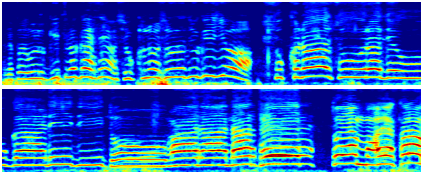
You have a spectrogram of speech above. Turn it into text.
અને પછી ઓલું ગીત વગાડશે સુખનો સૂરજ ઉગી ગયો. સુખનો સૂરજ ઉગાડી દીધો મારા નાથે. તો એમ હવે કરો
